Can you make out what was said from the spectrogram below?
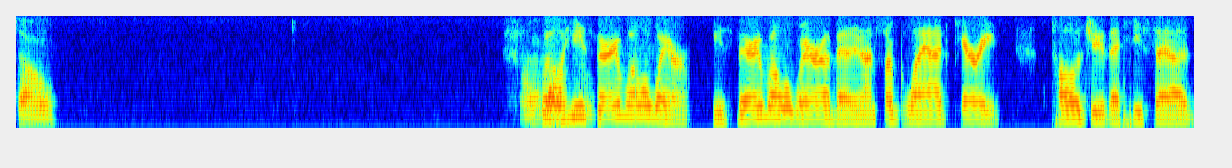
So. Well, he's very well aware. He's very well aware of it, and I'm so glad Keri told you that he said,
